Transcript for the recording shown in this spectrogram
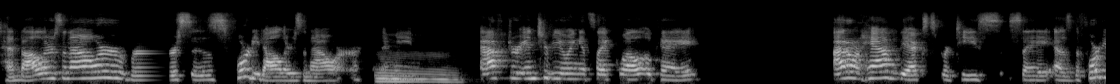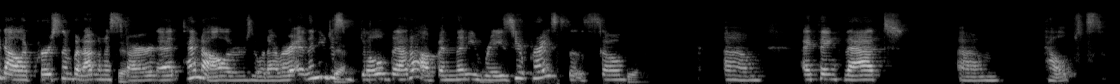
ten dollars an hour versus forty dollars an hour. I mean, Mm. after interviewing, it's like, well, okay, I don't have the expertise, say, as the $40 person, but I'm going to Yeah. start at $10 or whatever. And then you just build that up and then you raise your prices. So Yeah. um, I think that um, helps.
